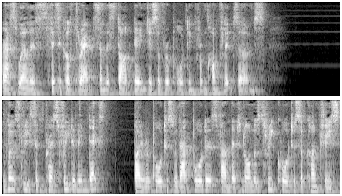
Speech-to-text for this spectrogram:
as well as physical threats and the stark dangers of reporting from conflict zones. The most recent Press Freedom Index by Reporters Without Borders found that in almost three quarters of countries,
